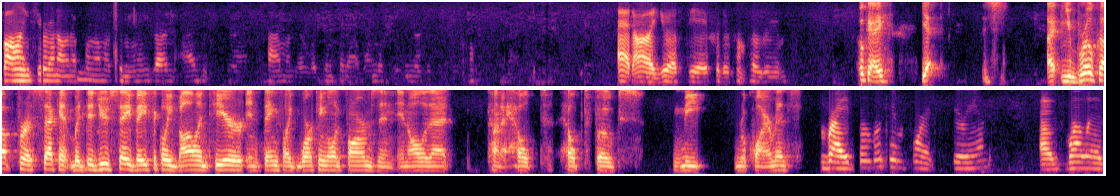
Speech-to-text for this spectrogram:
volunteering on a farm or community garden as experience time when they're looking for that one to three years of experience at uh, USDA for different programs. Okay, yeah. I, you broke up for a second, but did you say basically volunteer in things like working on farms and, and all of that kind of helped helped folks meet requirements? Right, they're looking for experience as well as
